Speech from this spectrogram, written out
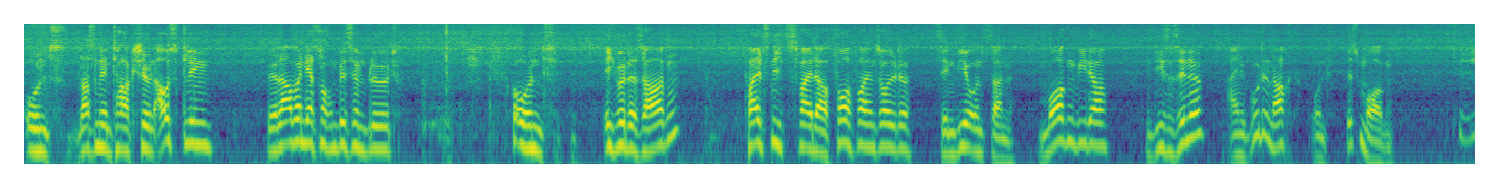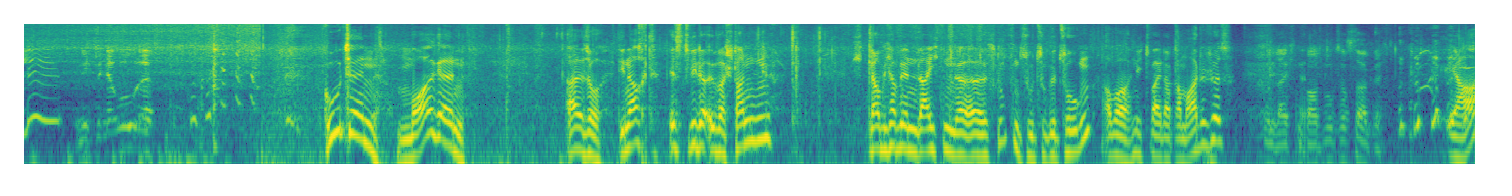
und lassen den Tag schön ausklingen. Wir labern jetzt noch ein bisschen blöd. Und ich würde sagen, falls nichts weiter vorfallen sollte, sehen wir uns dann morgen wieder. In diesem Sinne, eine gute Nacht und bis morgen. Ich bin der Uwe. Guten Morgen! Also, die Nacht ist wieder überstanden. Ich glaube, ich habe mir einen leichten äh, Schnupfenzug zugezogen, aber nichts weiter Dramatisches. Einen leichten Bartwuchs hast du auch gekriegt. Ja.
